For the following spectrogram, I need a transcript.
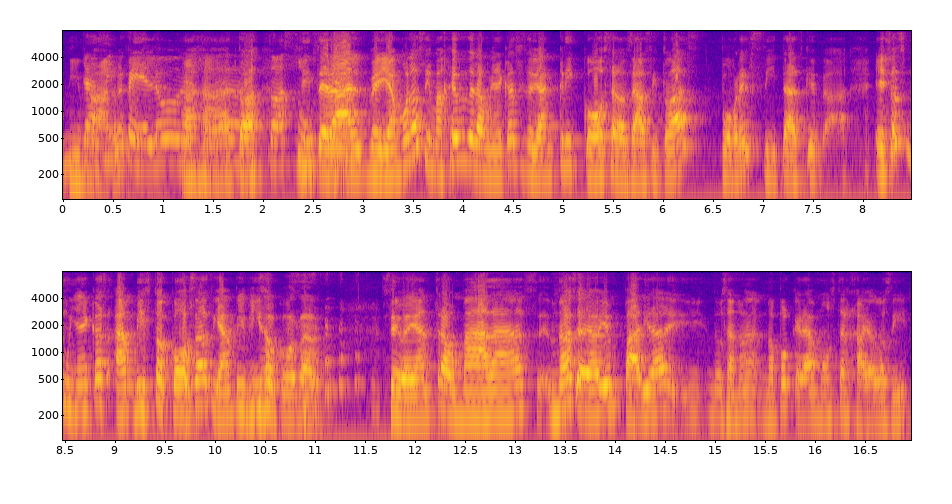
ni ya madre. sin pelo, Ajá, toda, toda, toda sucia. literal. Veíamos las imágenes de las muñecas y se veían cricosas, o sea, así todas pobrecitas. Que, ah, esas muñecas han visto cosas y han vivido cosas. se veían traumadas. Una se veía bien pálida, y, o sea, no, no porque era Monster High o algo así.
